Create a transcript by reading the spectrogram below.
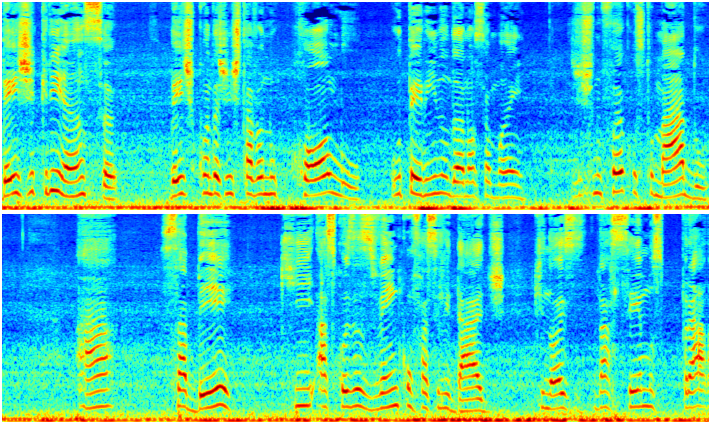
desde criança, desde quando a gente estava no colo uterino da nossa mãe. A gente não foi acostumado a saber que as coisas vêm com facilidade, que nós nascemos para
